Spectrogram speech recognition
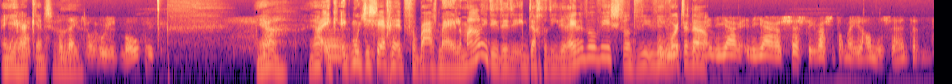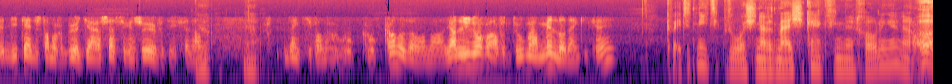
en je herkent ze wel, Dan denk je wel, hoe is het mogelijk? Ja, ja ik, Eh. ik moet je zeggen, het verbaast mij helemaal niet. Ik, ik dacht dat iedereen het wel wist. Want wie, wie wordt er nou... in, de jaren, in de jaren 60 was het allemaal heel anders. Hè? Die tijd is het allemaal gebeurd, jaren 60 en 70. En dan ja. Denk je van, hoe, hoe kan het allemaal? Ja, nu nog af en toe, maar minder denk ik. Hè? Ik weet het niet. Ik bedoel, als je naar dat meisje kijkt in eh, Groningen... Nou, oh,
